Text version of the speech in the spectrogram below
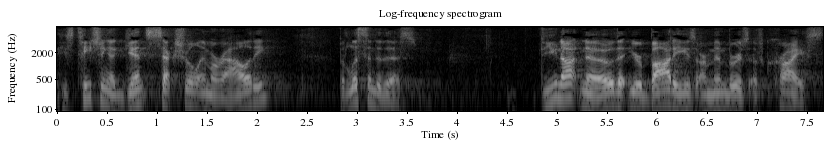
He's teaching against sexual immorality. But listen to this. Do you not know that your bodies are members of Christ?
